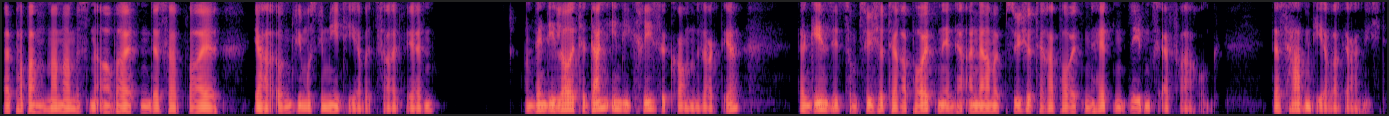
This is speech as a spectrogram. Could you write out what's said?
weil Papa und Mama müssen arbeiten, deshalb, weil, ja, irgendwie muss die Miete ja bezahlt werden. Und wenn die Leute dann in die Krise kommen, sagt er, dann gehen sie zum Psychotherapeuten in der Annahme, Psychotherapeuten hätten Lebenserfahrung. Das haben die aber gar nicht.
